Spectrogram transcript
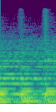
Música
